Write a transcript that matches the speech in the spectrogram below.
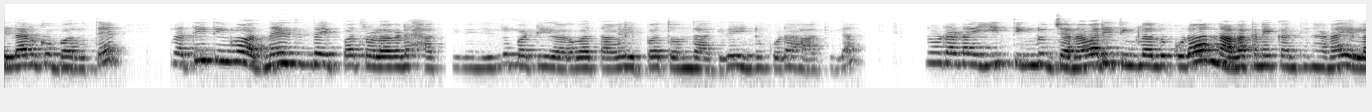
ಎಲ್ಲರಿಗೂ ಬರುತ್ತೆ. ಪ್ರತಿ ತಿಂಗಳು ಹದಿನೈದರಿಂದ ಇಪ್ಪತ್ತರೊಳಗಡೆ ಹಾಕ್ತೀವಿ ಅಂದಿದ್ರು ಬಟ್ ಈಗ ಅವತ್ತಾಗಲೇ ಇಪ್ಪತ್ತೊಂದು ಆಗಿದೆ, ಇನ್ನೂ ಕೂಡ ಹಾಕಿಲ್ಲ. ನೋಡೋಣ, ಈ ತಿಂಗಳು ಜನವರಿ ತಿಂಗಳಲ್ಲೂ ಕೂಡ ನಾಲ್ಕನೇ ಕಂತಿನ ಹಣ ಎಲ್ಲ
